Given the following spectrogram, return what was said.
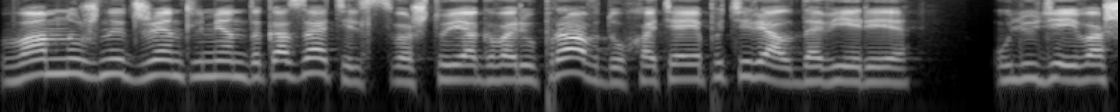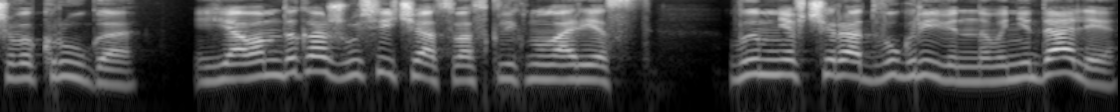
Вам нужны, джентльмен, доказательства, что я говорю правду, хотя я потерял доверие у людей вашего круга. Я вам докажу сейчас, воскликнул арест. Вы мне вчера двугривенного не дали?»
